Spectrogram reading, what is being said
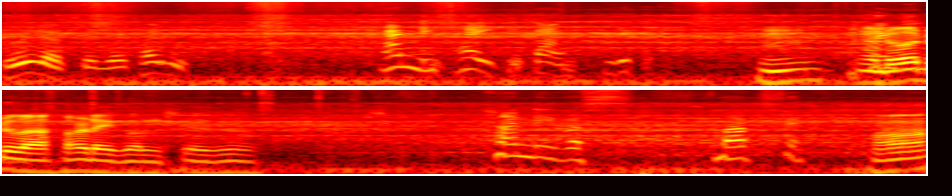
જોઈ છે દેખાય ઠંડી થઈ કે કામ હમ દોડવા હળે ગમ છે જો. ઠંડી બસ વાપશે હા.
